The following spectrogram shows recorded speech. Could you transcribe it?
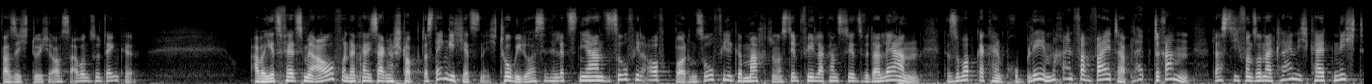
was ich durchaus ab und zu denke. Aber jetzt fällt es mir auf und dann kann ich sagen, stopp, das denke ich jetzt nicht. Tobi, du hast in den letzten Jahren so viel aufgebaut und so viel gemacht und aus dem Fehler kannst du jetzt wieder lernen. Das ist überhaupt gar kein Problem. Mach einfach weiter, bleib dran. Lass dich von so einer Kleinigkeit nicht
